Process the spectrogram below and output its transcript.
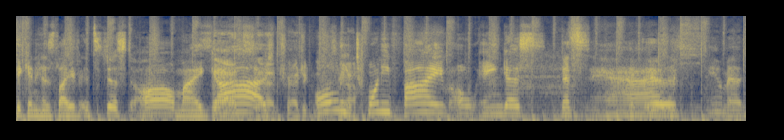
taken his life. It's just, oh my Sad, gosh. sad, tragic news. Only yeah. 25. Oh, Angus. That's sad. Damn it.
